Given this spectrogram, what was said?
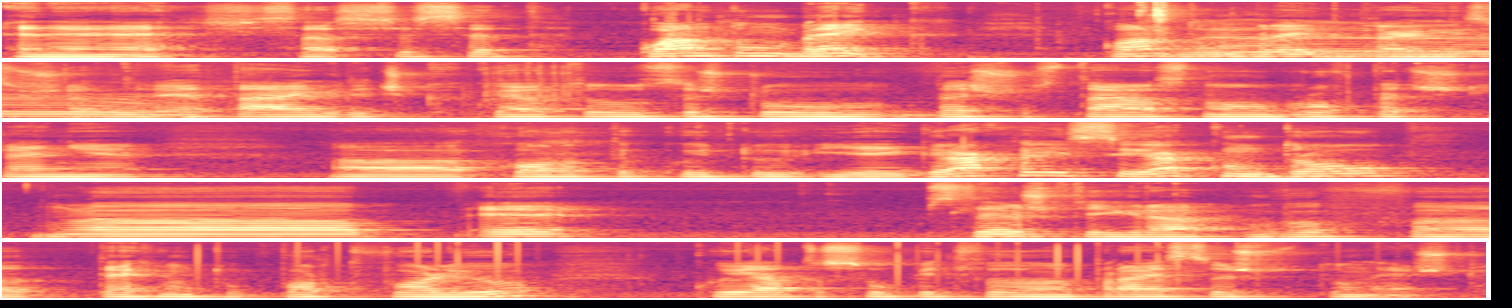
Е, не, не, сега ще се сета. Quantum Break. Quantum Break, драги слушатели, е тази игричка, която също беше оставила с много добро впечатление а, хората, които я играха и сега Control а, е следващата игра в а, техното портфолио, която се опитва да направи същото нещо.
